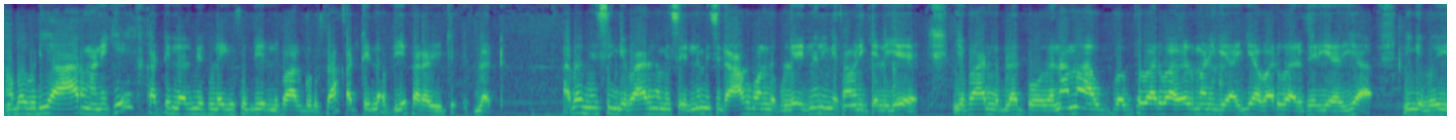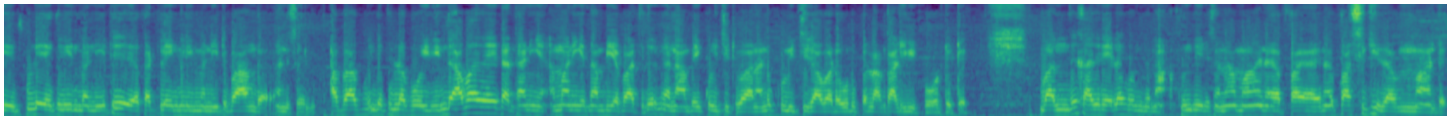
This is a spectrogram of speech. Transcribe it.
அப்போ விடிய ஆறு மணிக்கு கட்டில் இருந்து பிள்ளைக்கு குந்தி இருந்து பால் கொடுத்தா கட்டில அப்படியே பரவிட்டு பிளட் அப்போ மிஸ் இங்கே பாருங்க மிஸ் என்ன மிஸ் ஆக போனது பிள்ளை என்ன நீங்கள் கவனிக்கலையே? இங்கே பாருங்க பிளட் போகுது. நம்ம இப்போ வருவா ஏழு மணிக்கு ஐயா வருவார் பெரிய ஐயா. நீங்கள் போய் பிள்ளைய க்ளீன் பண்ணிட்டு கட்டிலையும் க்ளீன் பண்ணிட்டு வாங்கன்னு சொல்லி. அப்போ இந்த பிள்ளை போய் இந்த அவவே தான் தனியா அம்மா நீங்கள் தம்பியை பார்த்துக்கிறங்க நான் போய் குளிச்சுட்டு வரேன்னு குளிச்சுட்டு அவட உடுப்பெல்லாம் கழுவி போட்டுட்டு வந்து கதிரையில குந்தினான் குந்திட்டு சொன்னாம்மா எனக்கு ப- எனக்கு பசிக்குது அம்மான்ட்டு.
